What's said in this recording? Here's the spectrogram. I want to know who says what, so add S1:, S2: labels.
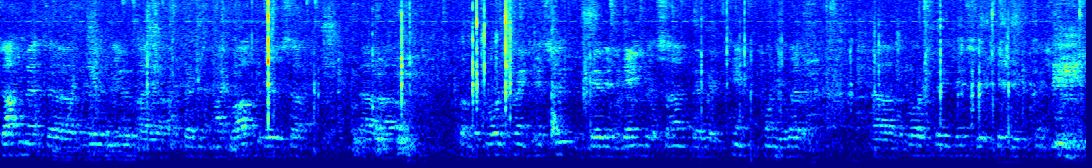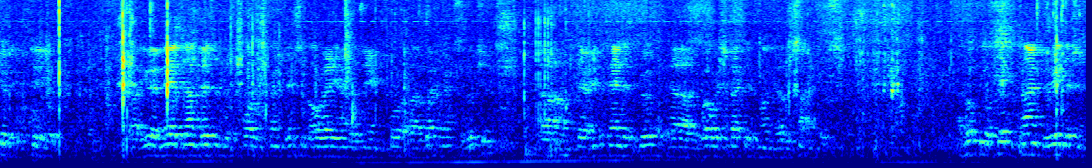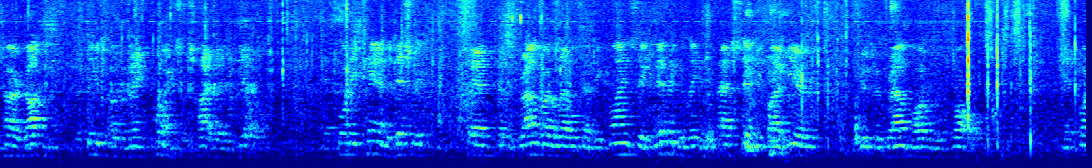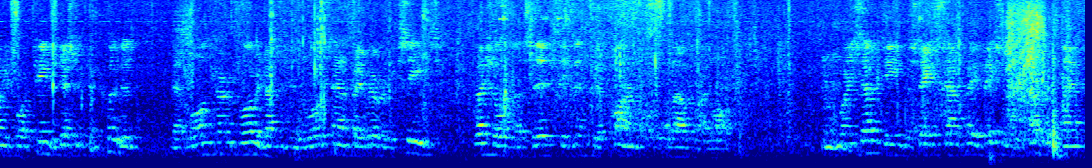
S1: document uh, given to you by uh, President Mike Roth is uh, from the Florida Springs Institute, appeared in the Gainesville Sun, February tenth, twenty eleven. Uh, The Florida Springs Institute District Commission distributed to you. You have may have done business with the Florida Springs Institute already under the name You'll take the time to read this entire document, but these are the main points as highlighted yellow. In 2010, the district said that the groundwater levels have declined significantly in the past 75 years due to groundwater withdrawal. In 2014, the district concluded that long-term flow reduction in the lower Santa Fe River exceeds thresholds of significant harm allowed by law. In 2017, the state Santa Fe Basin Recovery Plan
